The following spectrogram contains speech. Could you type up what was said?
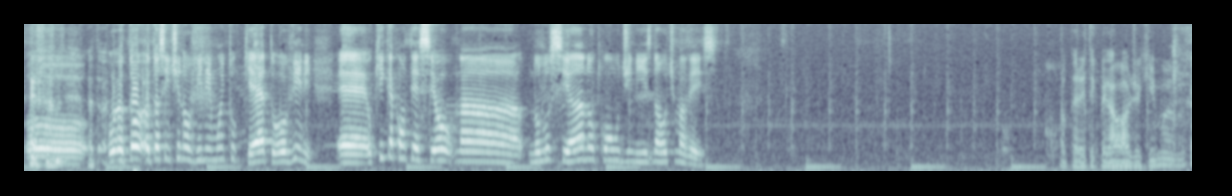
O, o- eu, tô, eu tô sentindo o Vini muito quieto. Ô Vini, é, o que, que aconteceu na, no Luciano com o Diniz na última vez? Oh, peraí, tem que pegar o áudio aqui, mano.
